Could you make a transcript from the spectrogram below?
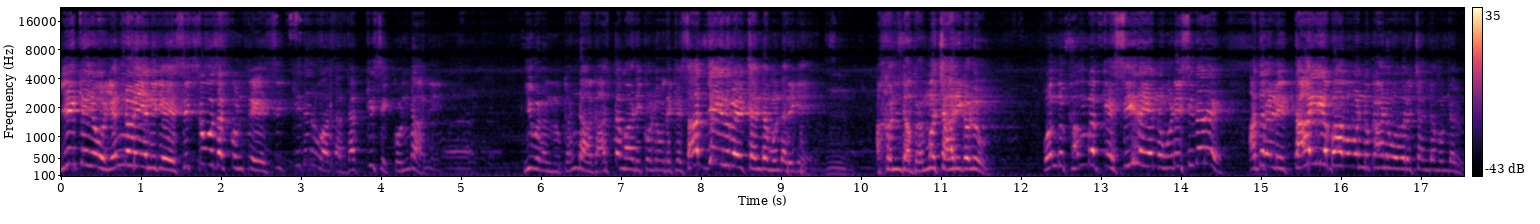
ಈಕೆಯು ಎನ್ನೊಡೆಯನಿಗೆ ಸಿಕ್ಕುವುದಕ್ಕುಂಟೆ ಸಿಕ್ಕಿದರೂ ಆತ ದಕ್ಕಿಸಿಕೊಂಡಾನೆ. ಇವಳನ್ನು ಕಂಡಾಗ ಅರ್ಥ ಮಾಡಿಕೊಳ್ಳುವುದಕ್ಕೆ ಸಾಧ್ಯ ಇಲ್ಲವೇ ಚಂಡಮುಂಡರಿಗೆ ಮುಂಡರಿಗೆ. ಅಖಂಡ ಬ್ರಹ್ಮಚಾರಿಗಳು ಒಂದು ಕಂಬಕ್ಕೆ ಸೀರೆಯನ್ನು ಉಡಿಸಿದರೆ ಅದರಲ್ಲಿ ತಾಯಿಯ ಭಾವವನ್ನು ಕಾಣುವವರು ಚಂಡಮುಂಡರು.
